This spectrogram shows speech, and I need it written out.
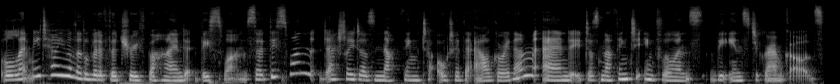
let me tell you a little bit of the truth behind this one. So, this one actually does nothing to alter the algorithm and it does nothing to influence the Instagram gods.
